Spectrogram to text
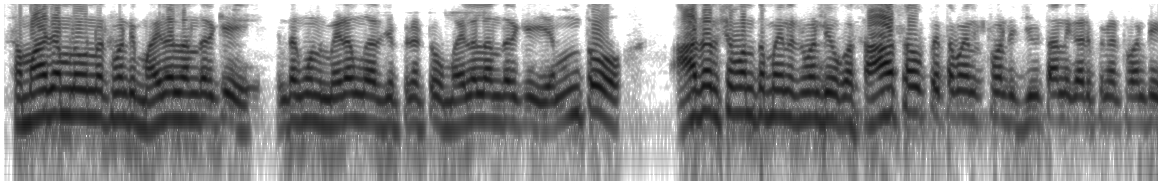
సమాజంలో ఉన్నటువంటి మహిళలందరికీ ఇంతకుముందు మేడం గారు చెప్పినట్టు మహిళలందరికీ ఎంతో ఆదర్శవంతమైనటువంటి ఒక సాహసోపేతమైనటువంటి జీవితాన్ని గడిపినటువంటి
